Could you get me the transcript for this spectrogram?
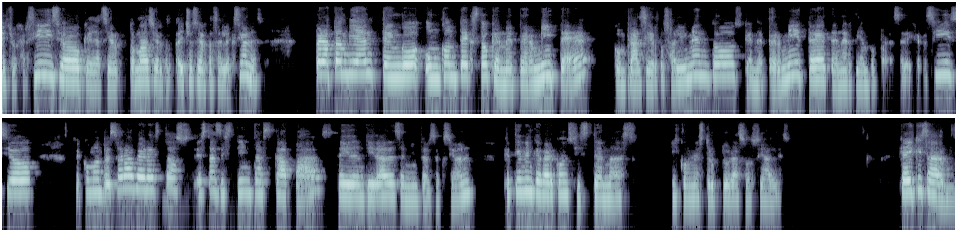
hecho ejercicio, que haya tomado hecho ciertas elecciones, pero también tengo un contexto que me permite comprar ciertos alimentos, que me permite tener tiempo para hacer ejercicio, o como empezar a ver estas, estas distintas capas de identidades en intersección que tienen que ver con sistemas y con estructuras sociales. Que ahí quizá, mm.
